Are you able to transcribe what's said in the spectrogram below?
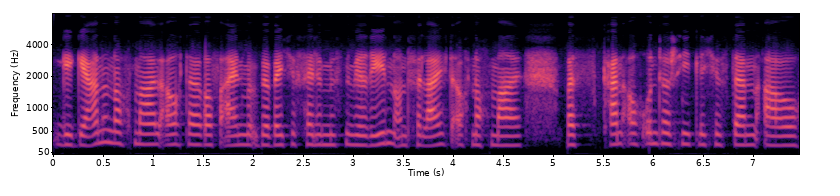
gehe gerne nochmal auch darauf ein, über welche Fälle müssen wir reden und vielleicht auch nochmal, was kann auch unterschiedliches dann auch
